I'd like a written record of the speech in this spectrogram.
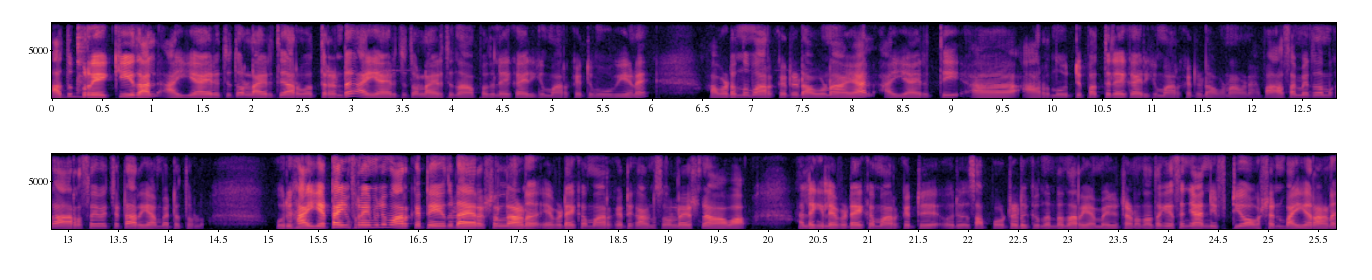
അത് ബ്രേക്ക് ചെയ്താൽ അയ്യായിരത്തി തൊള്ളായിരത്തി അറുപത്തിരണ്ട് അയ്യായിരത്തി തൊള്ളായിരത്തി നാൽപ്പതിലേക്കായിരിക്കും മാർക്കറ്റ് മൂവ് ചെയ്യണേ. അവിടെ നിന്ന് മാർക്കറ്റ് ഡൗൺ ആയാൽ അയ്യായിരത്തി അറുന്നൂറ്റി പത്തിലേക്കായിരിക്കും മാർക്കറ്റ് ഡൗൺ ആവണേ. അപ്പോൾ ആ സമയത്ത് നമുക്ക് ആർ എസ് ഐ വെച്ചിട്ട് അറിയാൻ പറ്റത്തുള്ളൂ. ഒരു ഹയർ ടൈം ഫ്രെയിമിൽ മാർക്കറ്റ് ഏത് ഡയറക്ഷനിലാണ് എവിടെയൊക്കെ മാർക്കറ്റ് കൺസോൾട്ടേഷൻ ആവാം അല്ലെങ്കിൽ എവിടെയൊക്കെ മാർക്കറ്റ് ഒരു സപ്പോർട്ട് എടുക്കുന്നുണ്ടെന്ന് അറിയാൻ വേണ്ടിയിട്ടാണ്. ഒന്നാമത്തെ കേസ് ഞാൻ നിഫ്റ്റി ഓപ്ഷൻ ബയ്യറാണ്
